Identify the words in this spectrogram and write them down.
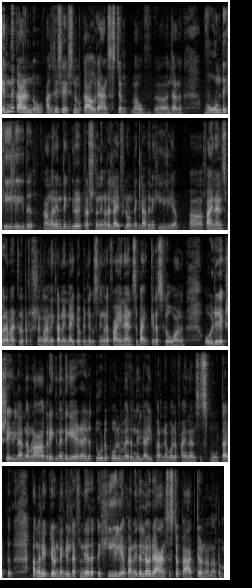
എന്ന് കാണുന്നു അതിനുശേഷം നമുക്ക് ആ ഒരു ആൻസിസ്റ്റം എന്താണ് വൂണ്ട് ഹീൽ ചെയ്ത് അങ്ങനെ എന്തെങ്കിലും ഒരു പ്രശ്നം നിങ്ങളുടെ ലൈഫിലുണ്ടെങ്കിൽ അതിന് ഹീൽ ചെയ്യാം. ഫൈനാൻസ് പരമായിട്ടുള്ള പ്രശ്നങ്ങളാണ്. കാരണം നൈറ്റ് ഓഫ് പെന്റക്സ് നിങ്ങളുടെ ഫൈനാൻസ് ഭയങ്കര സ്ലോ ആണ്. ഒരു രക്ഷയില്ല നമ്മൾ ആഗ്രഹിക്കുന്നതിന്റെ ഏഴ് പോലും വരുന്നില്ല. ഈ പറഞ്ഞ പോലെ ഫൈനാൻസ് സ്മൂത്തായിട്ട് അങ്ങനെയൊക്കെ ഉണ്ടെങ്കിൽ ഡെഫിനറ്റ്ലി അതൊക്കെ ഹീൽ ചെയ്യാം. കാരണം ഇതെല്ലാം ഒരു ആൻസിസ്റ്റർ പാറ്റേൺ ആണ്. അപ്പം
